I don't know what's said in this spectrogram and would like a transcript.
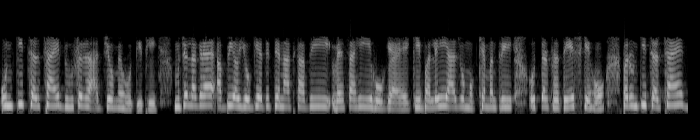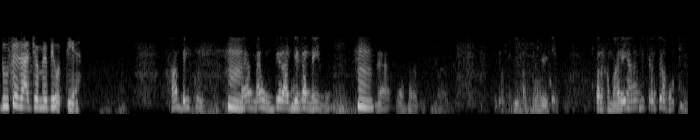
उनकी चर्चाएँ दूसरे राज्यों में होती थी। मुझे लग रहा है अभी योगी आदित्यनाथ का भी वैसा ही हो गया है कि भले ही आज वो मुख्यमंत्री उत्तर प्रदेश के हों पर उनकी चर्चाएँ दूसरे राज्यों में भी होती है। हाँ बिल्कुल। हम्म। मैं मैं उनके राज्य का नहीं हूँ। हम्म। जी पर हमारे यहाँ भी चर्चा होती है।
